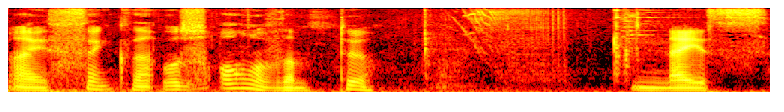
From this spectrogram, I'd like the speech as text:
I think that was all of them, too. Nice.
